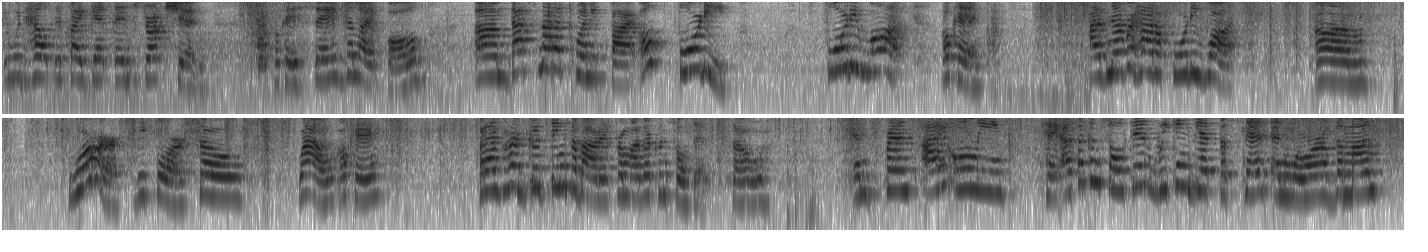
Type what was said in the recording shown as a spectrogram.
it would help if I get the instruction. Okay, save the light bulb. Um, that's not a 25. Oh, 40. 40 watt. Okay. I've never had a 40 watt um, warmer before. So, wow, okay. But I've heard good things about it from other consultants. So, and friends, I only, okay, as a consultant, we can get the scent and warmer of the month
